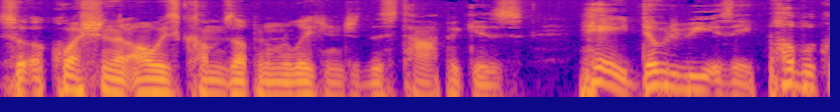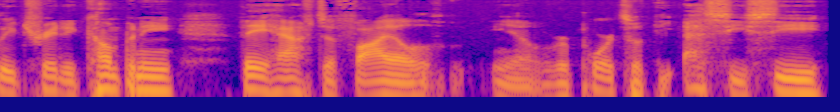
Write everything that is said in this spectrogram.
So a question that always comes up in relation to this topic is, hey, WWE is a publicly traded company. They have to file, you know, reports with the SEC.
